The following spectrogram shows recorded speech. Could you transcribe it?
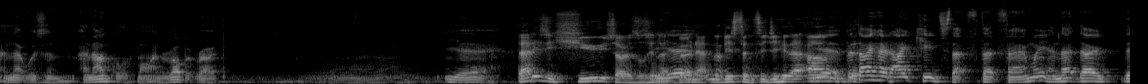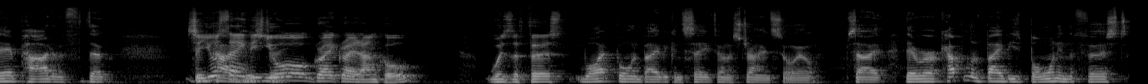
and that was an, an uncle of mine, Robert Rope. Yeah. That is a huge. Sorry, I was listening to that Yeah, burnout in the distance. Did you hear that? Um, yeah, but th- they had eight kids that that family, and that they they're part of the. So you're saying that your great great uncle was the first. white born baby conceived on Australian soil. So there were a couple of babies born in the first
